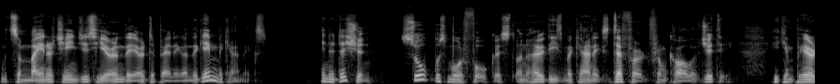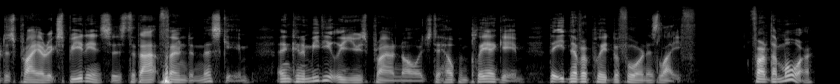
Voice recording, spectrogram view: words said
with some minor changes here and there depending on the game mechanics. In addition, Soap was more focused on how these mechanics differed from Call of Duty. He compared his prior experiences to that found in this game, and can immediately use prior knowledge to help him play a game that he'd never played before in his life. Furthermore,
